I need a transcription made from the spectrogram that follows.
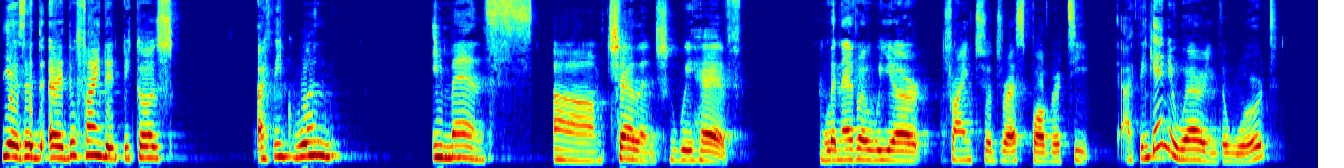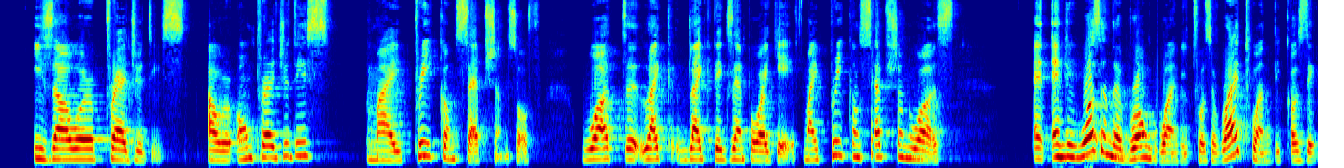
Yes, I, I do find it because I think one immense um, challenge we have whenever we are trying to address poverty, I think anywhere in the world, is our prejudice. our own prejudice, my preconceptions of what, uh, like, like the example I gave. My preconception was, and, and it wasn't a wrong one, it was a right one because the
